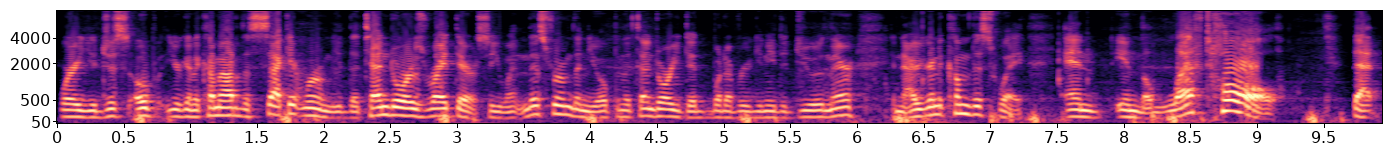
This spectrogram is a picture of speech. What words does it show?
where you just open. You're gonna come out of the second room. The 10 door is right there. So you went in this room, then you opened the 10 door. You did whatever you need to do in there, and now you're gonna come this way. And in the left hall, that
